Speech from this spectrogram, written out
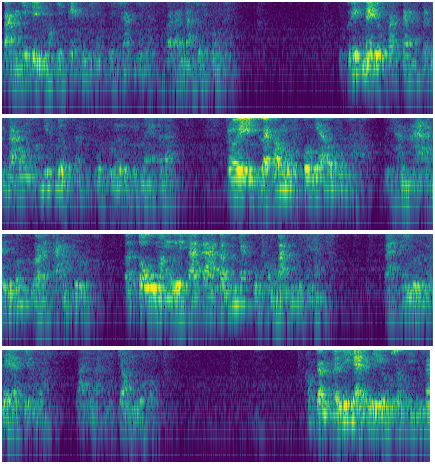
bằng dây điện hoặc dây kẽm gì đó, dây sắt gì đó và đánh đập cho cô này. Clip này được phát ra và chúng ta không có biết được đó người phụ nữ hiện nay ở đâu. Rồi lại có một cái cô giáo ở phú thọ bị hành hạ đến mức gọi là thảm thương ở tù mà người ta tra tấn chắc cũng không bằng như thế nào. Và cái người mà gây ra chuyện đó lại là cái chồng của họ không cần phải lý giải nhiều sau khi chúng ta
